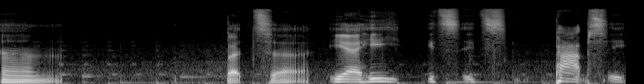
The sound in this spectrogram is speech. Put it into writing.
um, but uh, yeah, he it's it's perhaps you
